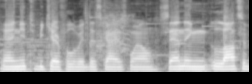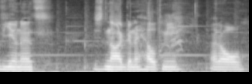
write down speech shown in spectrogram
Yeah, I need to be careful with this guy as well. Sending lots of units is not gonna help me at all.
